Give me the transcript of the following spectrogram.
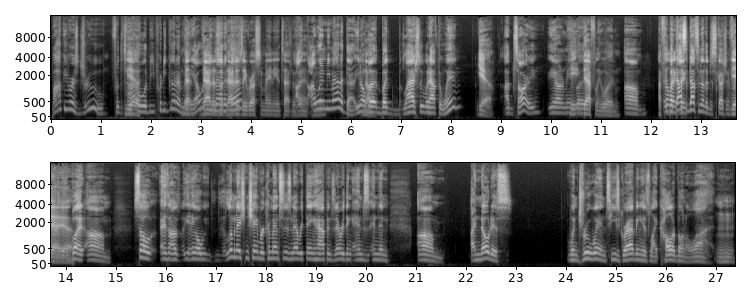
Bobby versus Drew for the title Yeah. would be pretty good at that, I wouldn't be mad a, at that that. is a WrestleMania type I, event. I Mhm. wouldn't be mad at that, you know. No. But but Lashley would have to win. Yeah, I'm sorry, you know what I mean. he but, definitely would. um, I feel but like that's they- that's another discussion for Yeah, another day. yeah. But um, so as I was, you know, elimination chamber commences and everything happens and everything ends, and then um, I notice when Drew wins, he's grabbing his like collarbone a lot. hmm And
